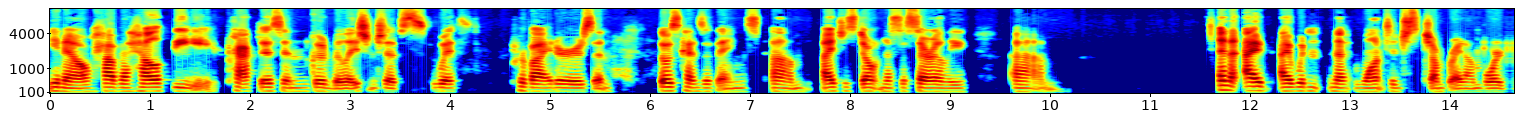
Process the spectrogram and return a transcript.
you know have a healthy practice and good relationships with providers and those kinds of things. Um i just don't necessarily um and I I wouldn't want to just jump right on board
